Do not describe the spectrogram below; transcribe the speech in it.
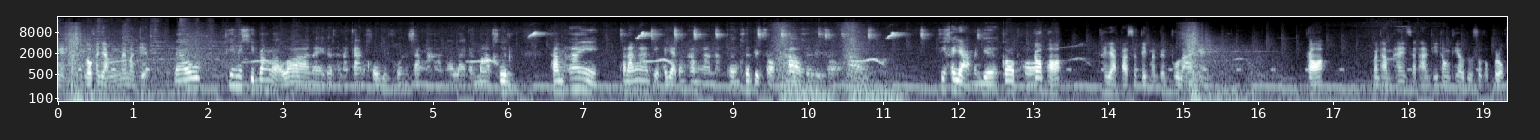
ไงรถขยะมันไม่มาเก็บ แล้วพี่ไม่คิดบ้างเหรอว่าในสถานการณ์โควิดคนสั่งอาหารออนไลน์กันมากขึ้นทำให้พนักงานเก็บขยะต้องทำงานหนักเพิ่มขึ้นเป็นสองเท่า ที่ขยะมันเยอะก็เพราะก็เพราะ ขยะพลาสติกมันเป็นผู้ร้ายไง เพราะมันทำให้สถานที่ท่องเที่ยวดูสกปรก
